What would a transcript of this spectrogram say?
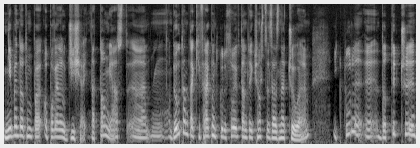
nie będę o tym opowiadał dzisiaj. Natomiast e, był tam taki fragment, który sobie w tamtej książce zaznaczyłem i który e, dotyczy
